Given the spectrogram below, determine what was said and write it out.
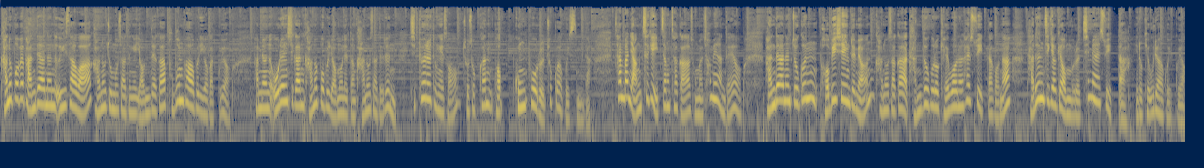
간호법에 반대하는 의사와 간호조무사 등의 연대가 부분 파업을 이어갔고요. 반면 오랜 시간 간호법을 염원했던 간호사들은 집회를 통해서 조속한 법 공포를 촉구하고 있습니다. 찬반 양측의 입장차가 정말 첨예한데요. 반대하는 쪽은 법이 시행되면 간호사가 단독으로 개원을 할 수 있다거나 다른 직역의 업무를 침해할 수 있다. 이렇게 우려하고 있고요.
